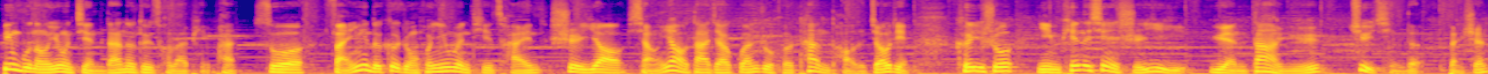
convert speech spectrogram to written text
并不能用简单的对错来评判，所反映的各种婚姻问题才是要想要大家关注和探讨的焦点。可以说，影片的现实意义远大于剧情的本身。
